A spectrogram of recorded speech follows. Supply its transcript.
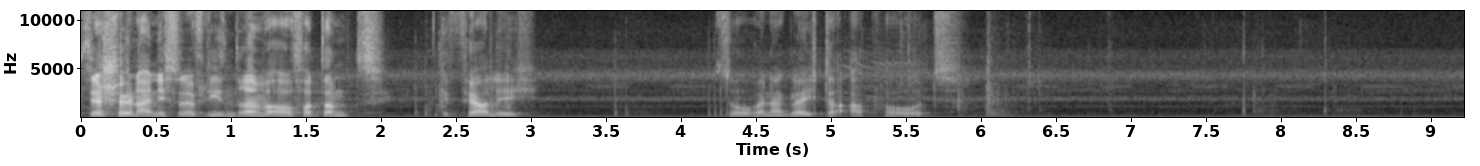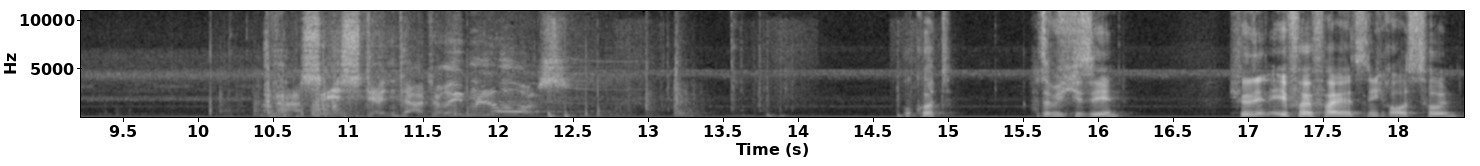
Sehr schön eigentlich so eine Fliesentreppe, aber verdammt gefährlich. So, wenn er gleich da abhaut... Was ist denn da drüben los? Oh Gott. Hat er mich gesehen? Ich will den Efeu-Pfeil jetzt nicht rausholen.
